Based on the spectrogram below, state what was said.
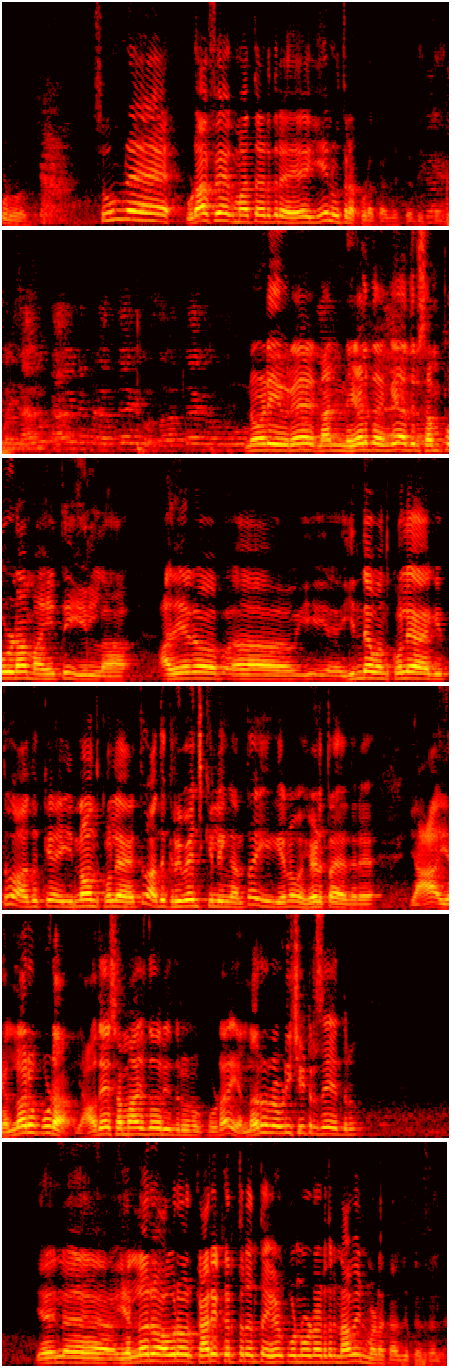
ಕೊಡ್ಬೋದು. ಸುಮ್ಮನೆ ಉಡಾಫೆಯಾಗಿ ಮಾತಾಡಿದ್ರೆ ಏನು ಉತ್ತರ ಕೊಡೋಕ್ಕಾಗುತ್ತೆ ಅದಕ್ಕೆ? ನೋಡಿ ಇವರೇ, ನಾನು ಹೇಳ್ದಂಗೆ ಅದ್ರ ಸಂಪೂರ್ಣ ಮಾಹಿತಿ ಇಲ್ಲ. ಅದೇನೋ ಹಿಂದೆ ಒಂದು ಕೊಲೆ ಆಗಿತ್ತು, ಅದಕ್ಕೆ ಇನ್ನೊಂದು ಕೊಲೆ ಆಯಿತು, ಅದಕ್ಕೆ ರಿವೆಂಜ್ ಕಿಲ್ಲಿಂಗ್ ಅಂತ ಈಗೇನೋ ಹೇಳ್ತಾ ಇದ್ದಾರೆ ಯಾ, ಎಲ್ಲರೂ ಕೂಡ, ಯಾವುದೇ ಸಮಾಜದವ್ರು ಇದ್ರೂ ಕೂಡ, ಎಲ್ಲರೂ ರೌಡಿ ಶೀಟರ್ಸೇ ಇದ್ದರು ಎಲ್ಲ, ಎಲ್ಲರೂ ಅವ್ರವ್ರ ಕಾರ್ಯಕರ್ತರಂತ ಹೇಳ್ಕೊಂಡು ಓಡಾಡಿದ್ರೆ ನಾವೇನು ಮಾಡೋಕ್ಕಾಗುತ್ತೆ ಅದರಲ್ಲಿ?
